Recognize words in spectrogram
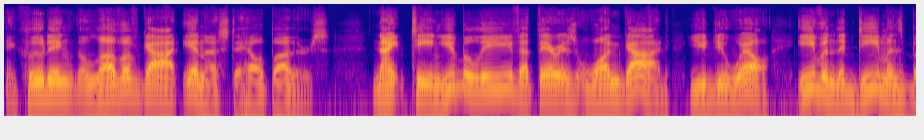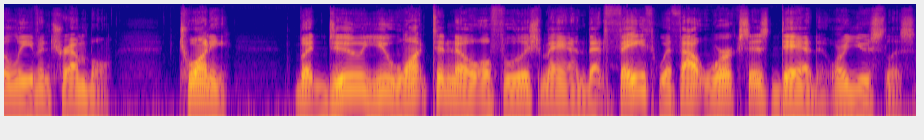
including the love of God in us to help others. 19. You believe that there is one God. You do well. Even the demons believe and tremble. 20. But do you want to know, O foolish man, that faith without works is dead or useless?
